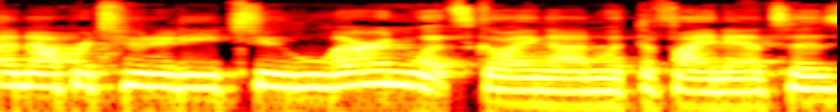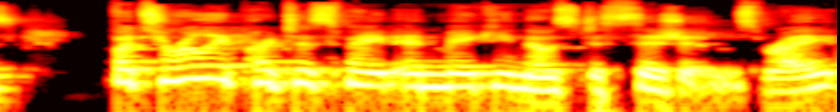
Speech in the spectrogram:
an opportunity to learn what's going on with the finances, but to really participate in making those decisions, right?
